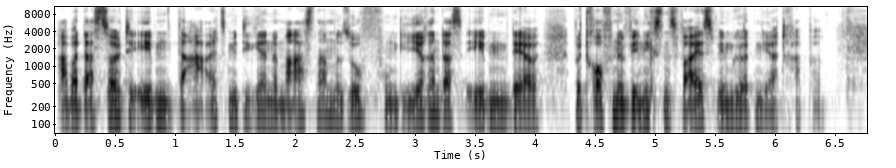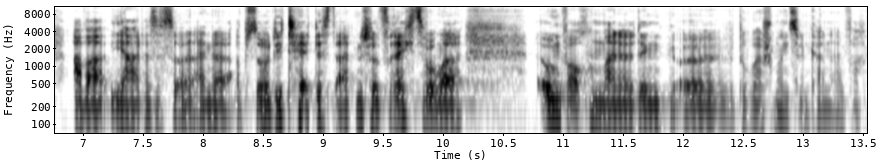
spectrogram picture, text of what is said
Aber das sollte eben da als mitigierende Maßnahme so fungieren, dass eben der Betroffene wenigstens weiß, wem gehört denn die Attrappe. Aber ja, das ist so eine Absurdität des Datenschutzrechts, wo man irgendwo auch mal den, äh, drüber schmunzeln kann einfach.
